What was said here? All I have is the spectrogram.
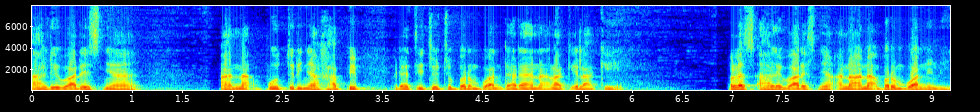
ahli warisnya anak putrinya Habib berarti cucu perempuan dari anak laki-laki. Plus ahli warisnya anak-anak perempuan ini.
